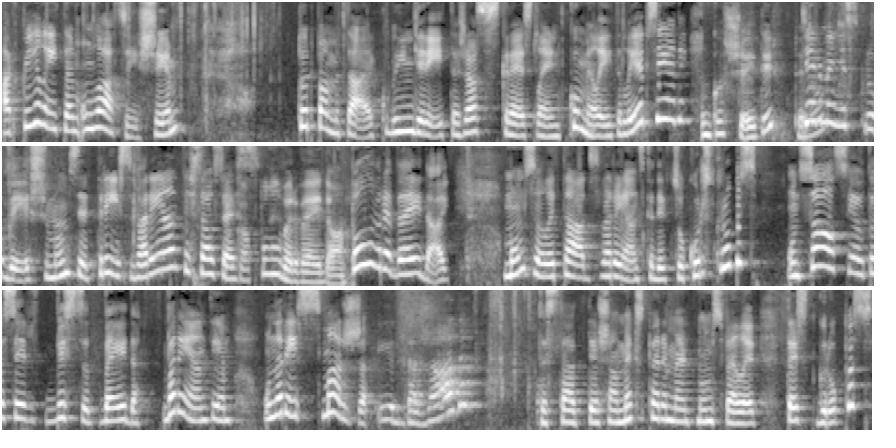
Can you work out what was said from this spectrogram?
ar pīlītēm un lācīšiem. Tur pamatā ir kliņģerīte, žasas krēsliņa, kumelīte, liepziedi. Un kas šeit ir? Te Ķermeņa skrubīši. Mums ir trīs varianti sausais. Kā pulvera veidā. Pulvera veidā. Mums vēl ir tādas variants, kad ir cukurskrubis. Un sāls jau tas ir visa veida variantiem, un arī smarža ir dažāda. Tas tāds tiešām eksperiments. Mums vēl ir testu grupas,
